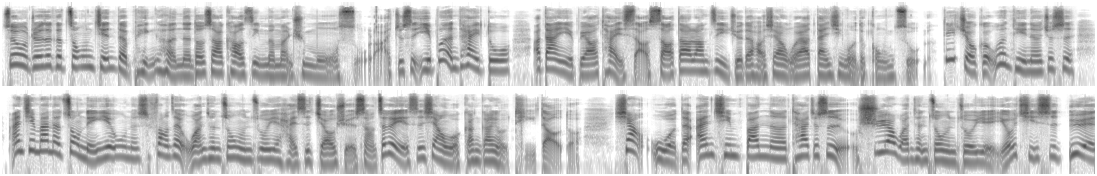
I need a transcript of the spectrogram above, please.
所以我觉得这个中间的平衡呢，都是要靠自己慢慢去摸索啦。就是也不能太多啊，当然也不要太少，少到让自己觉得好像我要担心我的工作了。第九个问题呢，就是安亲班的重点业务呢，是放在完成中文作业还是教学上？这个也是像我刚刚有提到的，像我的安亲班呢，它就是需要完成中文作业，尤其是越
